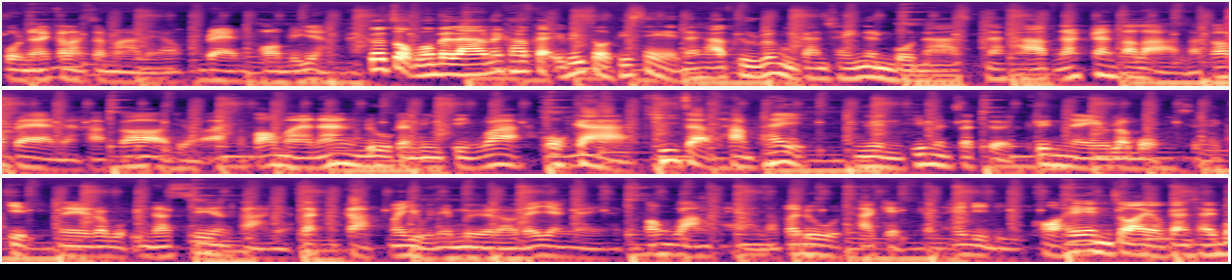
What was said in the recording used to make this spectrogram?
โบนัสกำลังจะมาแล้วแบรนด์พร้อมหรือยังก็จบลงไปแล้วนะครับกับ episode พิเศษนะครับคือเรื่องของการใช้เงินโบนัสนะครับนักการตลาดแล้วก็แบรนด์นะครับก็เดี๋ยวอาจจะต้องมานั่งดูกันจริง ๆ ว่าโอกาสที่จะทำให้เงินที่มันจะเกิดขึ้นในระบบเศรษฐกิจในระบบ industry ต่างๆเนี่ยจะกลับมาอยู่ในมือเราได้ยังไง ต้องวางแผนแล้วก็ดู target กันให้ดีขอให้ enjoy กับการใช้โบ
